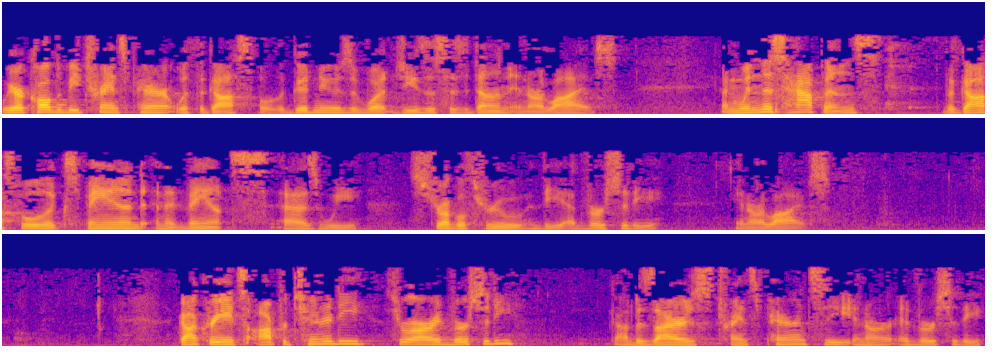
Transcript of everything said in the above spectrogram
We are called to be transparent with the gospel, the good news of what Jesus has done in our lives. And when this happens, the gospel will expand and advance as we struggle through the adversity in our lives. God creates opportunity through our adversity. God desires transparency in our adversity.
